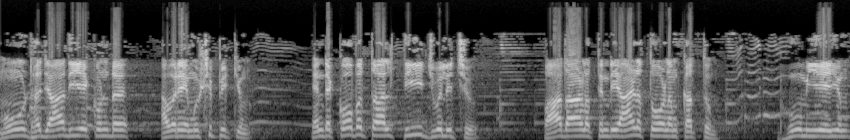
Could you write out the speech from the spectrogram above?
മൂഢജാതിയെ കൊണ്ട് അവരെ മുഷിപ്പിക്കും. എന്റെ കോപത്താൽ തീ ജ്വലിച്ചു. പാതാളത്തിന്റെ ആഴത്തോളം കത്തും. ഭൂമിയെയും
